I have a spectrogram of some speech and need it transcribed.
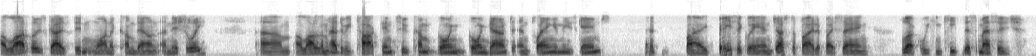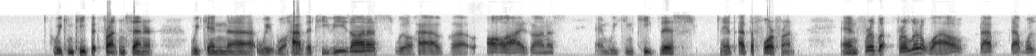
A lot of those guys didn't want to come down initially. Um, a lot of them had to be talked into come going going down to, and playing in these games, and by basically and justified it by saying, "Look, we can keep this message. We can keep it front and center. We can. Uh, we will have the TVs on us. We'll have uh, all eyes on us." and we can keep this at, at the forefront. And for the for a little while, that that was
